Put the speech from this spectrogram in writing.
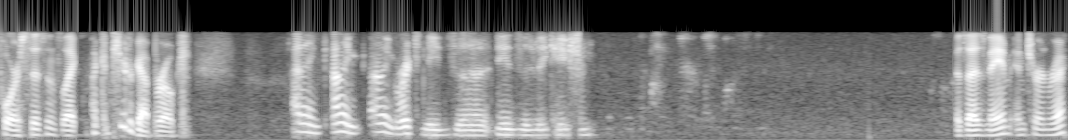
Poor assistant's like, my computer got broke. I think I think I think Rick needs uh, needs a vacation. Is that his name? Intern Rick?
